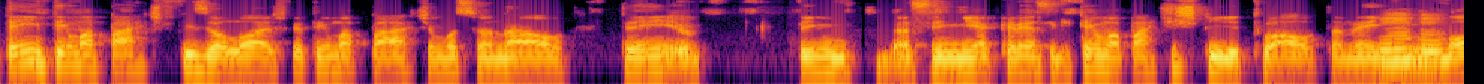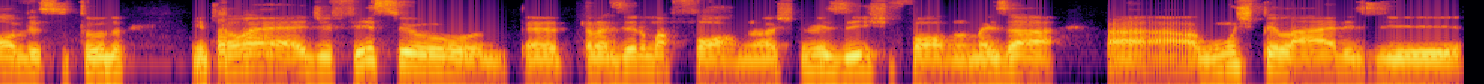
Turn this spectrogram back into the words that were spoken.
tem, tem uma parte fisiológica, tem uma parte emocional, tem, eu tenho, assim, minha crença que tem uma parte espiritual também, uhum. que envolve isso tudo. Então é, é, difícil é, trazer uma fórmula, eu acho que não existe fórmula, mas há, há alguns pilares e,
